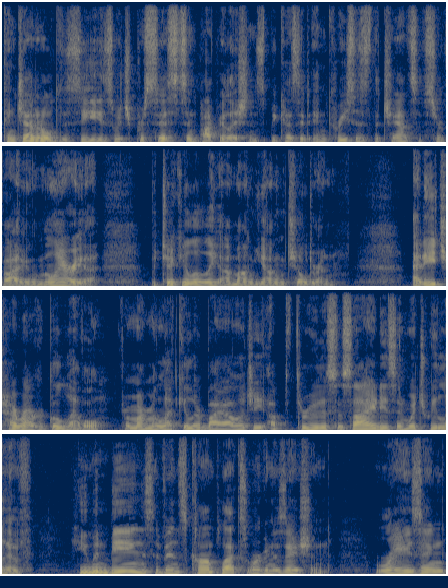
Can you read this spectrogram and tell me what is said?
congenital disease which persists in populations because it increases the chance of surviving malaria, particularly among young children. At each hierarchical level, from our molecular biology up through the societies in which we live, human beings evince complex organization, raising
